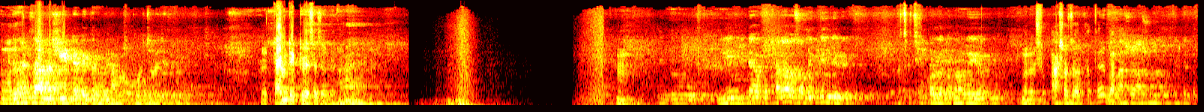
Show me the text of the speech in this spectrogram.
আমাদের? আমরা সিঁড়িটা পেতে হবে আমরা উপর চলে যেতে পারি। টাইমটা একটু বেঁচে যাবে হ্যাঁ। হুম। কিন্তু লিফটটা খারাপ আছে অনেক ধরে। আচ্ছা আচ্ছা। ভালোই হবে। মানে আসা যাওয়ার ক্ষেত্রে ভালো। আসো আসো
